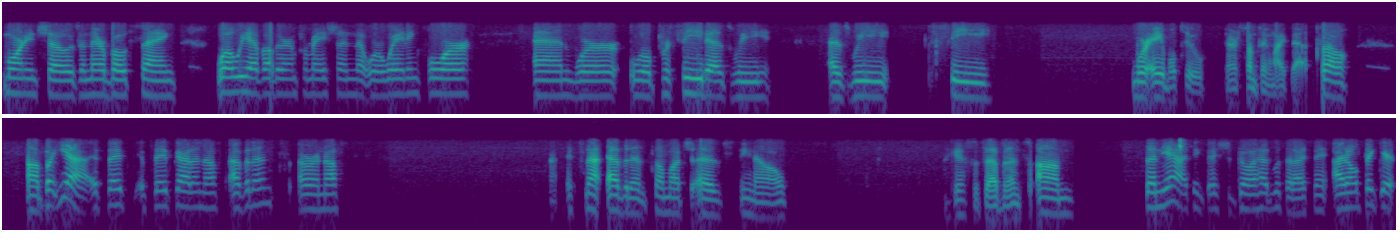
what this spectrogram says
morning shows, and they're both saying, "Well, we have other information that we're waiting for, and we're we'll proceed as we as we see we're able to, or something like that." So. Uh, but yeah, if they if they've got enough evidence or enough, it's not evidence so much as you know. I guess it's evidence. Um, then yeah, I think they should go ahead with it. I think I don't think it.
